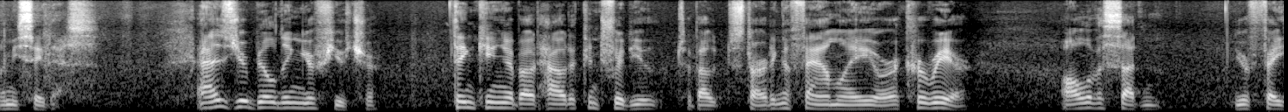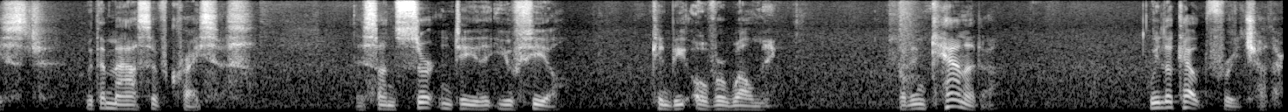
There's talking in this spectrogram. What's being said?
let me say this. As you're building your future, thinking about how to contribute, about starting a family or a career, all of a sudden, you're faced with a massive crisis. This uncertainty that you feel can be overwhelming. But in Canada, we look out for each other.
